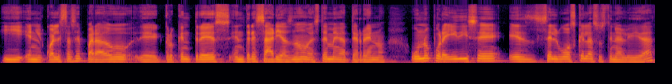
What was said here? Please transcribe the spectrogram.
y en el cual está separado eh, creo que en tres, en tres áreas, ¿no? Este megaterreno. Uno por ahí dice es el bosque de la sostenibilidad.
